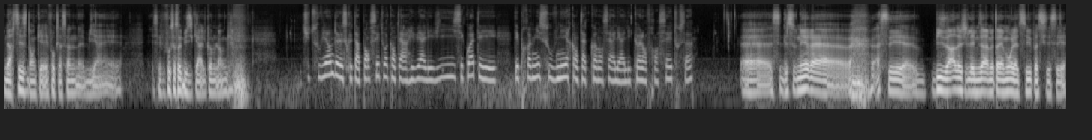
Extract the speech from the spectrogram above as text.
une, artiste, donc euh, il faut que ça sonne bien. Il faut que ça soit musical comme langue. Tu te souviens de ce que tu as pensé, toi, quand tu es arrivé à Lévis? C'est quoi tes, tes, premiers souvenirs quand tu as commencé à aller à l'école en français, tout ça? c'est des souvenirs assez bizarres. J'ai la misère à mettre un mot là-dessus parce que c'est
